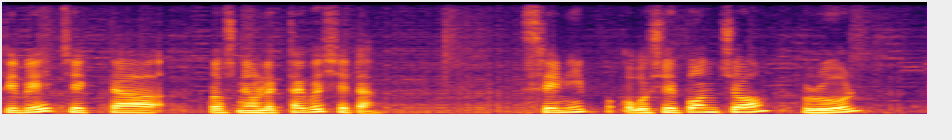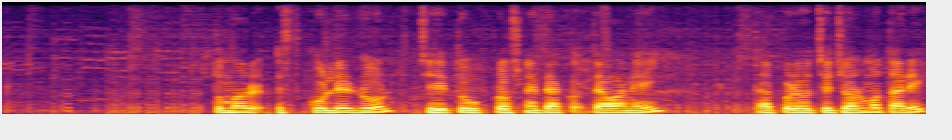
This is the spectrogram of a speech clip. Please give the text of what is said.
দিবে যে একটা প্রশ্নে উল্লেখ থাকবে সেটা। শ্রেণি, অবশ্যই পঞ্চম, রোল। তোমার স্কুলের রোল, যেহেতু প্রশ্নে দেওয়া নেই। তারপরে হচ্ছে জন্ম তারিখ।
